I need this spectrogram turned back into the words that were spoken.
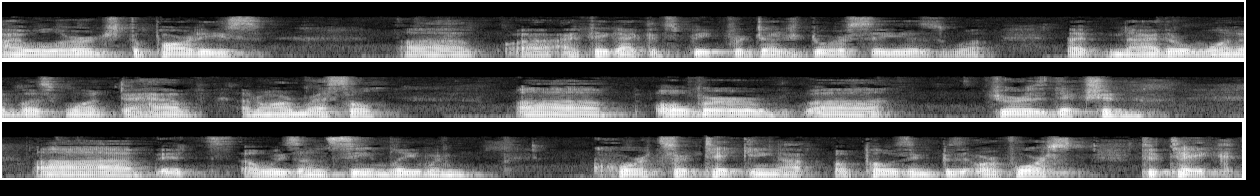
I will urge the parties. Uh, I think I could speak for Judge Dorsey as well, that neither one of us want to have an arm wrestle uh, over uh, jurisdiction. Uh, it's always unseemly when courts are taking up opposing or forced to take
